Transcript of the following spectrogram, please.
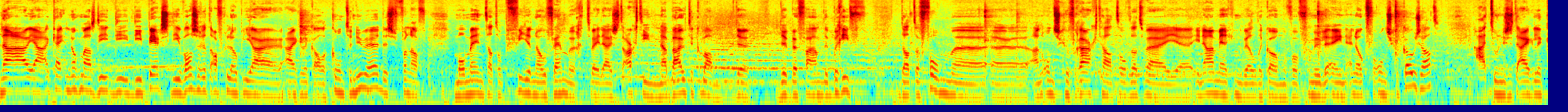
Nou ja, kijk, nogmaals, die, die, die pers die was er het afgelopen jaar eigenlijk al continu. Hè? Dus vanaf het moment dat op 4 november 2018 naar buiten kwam de, de befaamde brief dat de FOM aan ons gevraagd had of dat wij in aanmerking wilden komen voor Formule 1 en ook voor ons gekozen had. Ah, toen is het eigenlijk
